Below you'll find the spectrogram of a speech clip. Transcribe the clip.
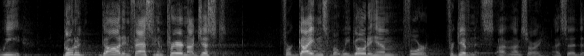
We go to God in fasting and prayer not just for guidance, but we go to Him for forgiveness. I'm, I'm, sorry, I said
